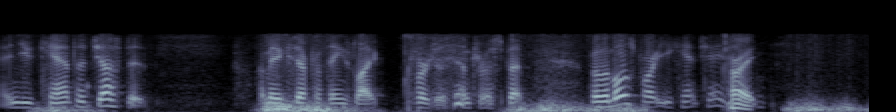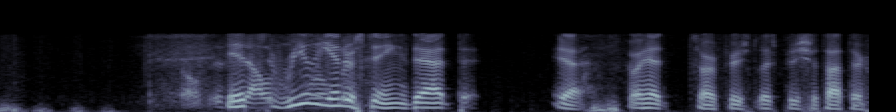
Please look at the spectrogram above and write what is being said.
and you can't adjust it. I mean, except for things like purchase interest, but for the most part, you can't change All right. it. So It's really interesting that. Yeah, go ahead. Sorry, finish, let's finish your thought there.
